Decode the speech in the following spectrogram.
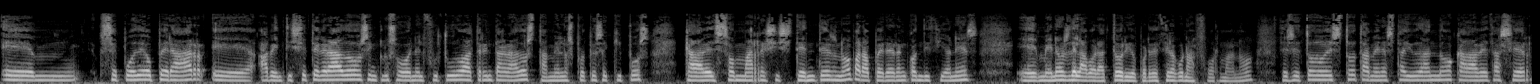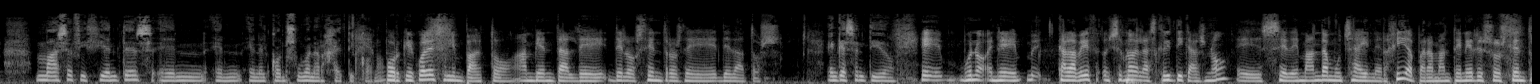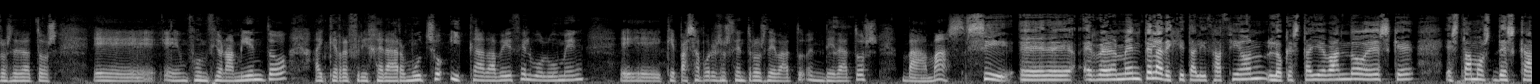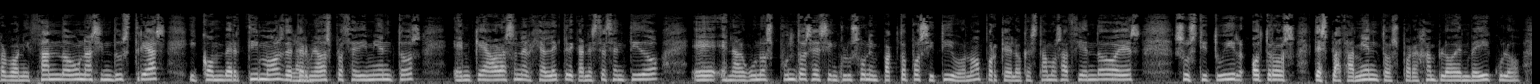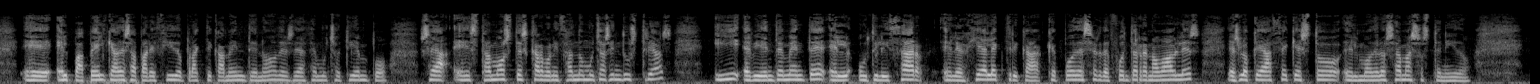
Em, se puede operar eh, a 27 grados, incluso en el futuro a 30 grados. También los propios equipos cada vez son más resistentes ¿no? para operar en condiciones eh, menos de laboratorio, por decir de alguna forma. ¿no? Entonces, todo esto también está ayudando cada vez a ser más eficientes en, el consumo energético. ¿no? Porque, ¿cuál es el impacto ambiental de, los centros de datos? ¿En qué sentido? Eh, bueno, eh, cada vez es una de las críticas, ¿no? Eh, se demanda mucha energía para mantener esos centros de datos en funcionamiento. Hay que refrigerar mucho y cada vez el volumen que pasa por esos centros de, de, datos va a más. Sí, realmente la digitalización lo que está llevando es que estamos descarbonizando unas industrias y convertimos determinados procedimientos en que ahora son energía eléctrica. En este sentido, en algunos puntos es incluso un impacto positivo, ¿no? Porque lo que estamos haciendo es sustituir otros desplazamientos, por ejemplo, en vehículo, eh, el papel que ha desaparecido prácticamente, ¿no? Desde hace mucho tiempo. O sea, estamos descarbonizando muchas industrias y, evidentemente, el utilizar energía eléctrica que puede ser de fuentes renovables es lo que hace que esto, el modelo sea más sostenido,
